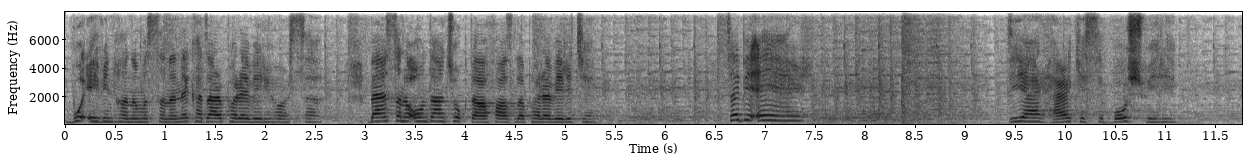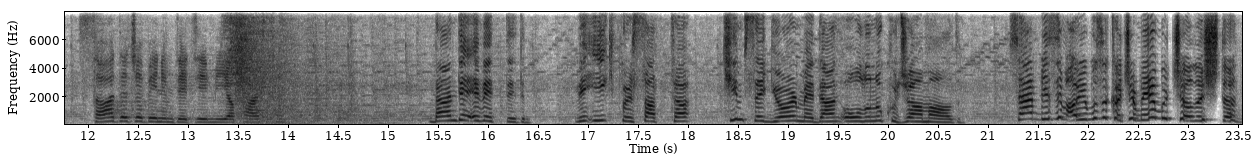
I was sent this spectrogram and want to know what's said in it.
Bu evin hanımı sana ne kadar para veriyorsa ben sana ondan çok daha fazla para vereceğim. Tabii eğer diğer herkesi boş verip sadece benim dediğimi yaparsan. Ben de evet dedim. Ve ilk fırsatta kimse görmeden oğlunu kucağıma aldım. Sen bizim ayımızı kaçırmaya mı çalıştın?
